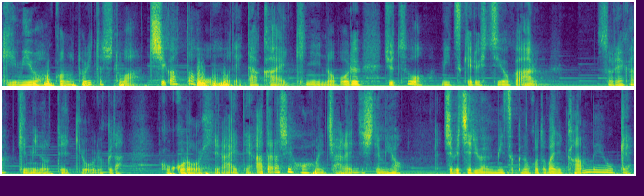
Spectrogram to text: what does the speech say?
君は他の鳥たちとは違った方法で高い木に登る術を見つける必要がある。それが君の適応力だ。心を開いて新しい方法にチャレンジしてみよう。ちびちりはミミズクの言葉に感銘を受け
